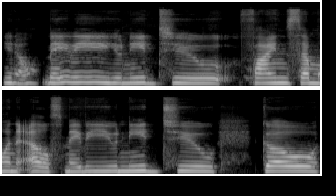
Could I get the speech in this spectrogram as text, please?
you know, maybe you need to find someone else. Maybe you need to go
